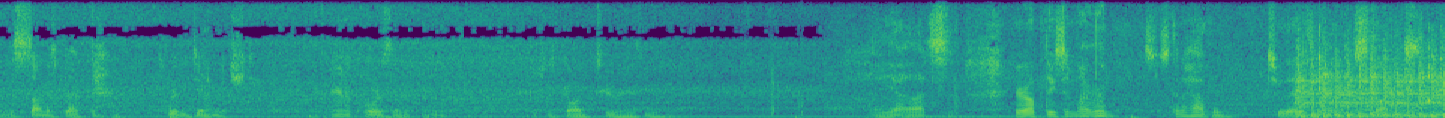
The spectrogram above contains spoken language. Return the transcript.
and the sun is back there. It's pretty damaged. And of course, that thing, which is God 2 his evil. Uh, yeah, that's your updates in my room. It's just gonna happen. Two days later, it stops.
